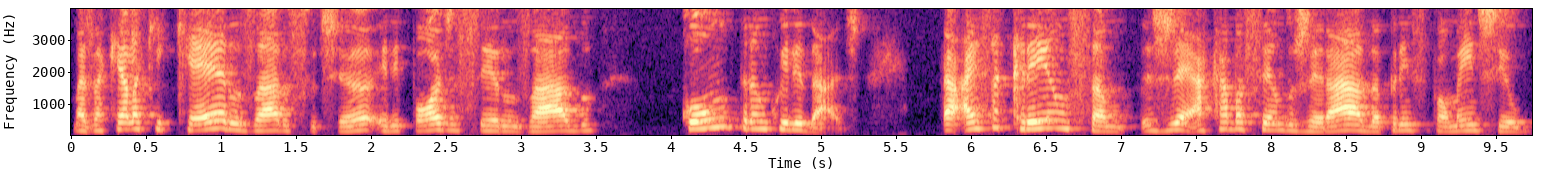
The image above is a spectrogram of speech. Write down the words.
mas aquela que quer usar o sutiã, ele pode ser usado com tranquilidade. Essa crença acaba sendo gerada, principalmente, eu,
